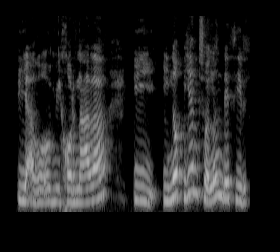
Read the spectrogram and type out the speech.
y hago mi jornada y, y no pienso ¿no? en decir,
